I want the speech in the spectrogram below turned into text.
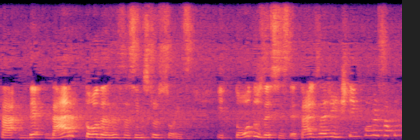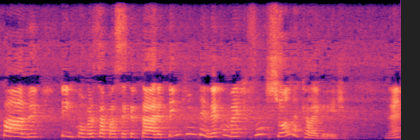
tá, de, dar todas essas instruções e todos esses detalhes, a gente tem que conversar com o padre, tem que conversar com a secretária, tem que entender como é que funciona aquela igreja. Né?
